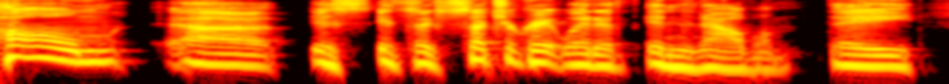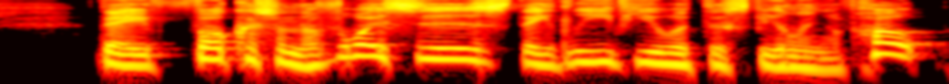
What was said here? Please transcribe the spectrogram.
Home uh, is it's a, such a great way to end an album. They they focus on the voices. They leave you with this feeling of hope.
